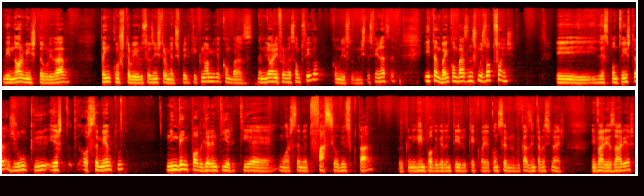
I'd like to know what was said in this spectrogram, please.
de enorme instabilidade tem que construir os seus instrumentos de política económica com base na melhor informação possível, como disse o Ministro das Finanças, e também com base nas suas opções. E, desse ponto de vista, julgo que este orçamento ninguém pode garantir que é um orçamento fácil de executar, porque ninguém pode garantir o que é que vai acontecer nos mercados internacionais em várias áreas,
